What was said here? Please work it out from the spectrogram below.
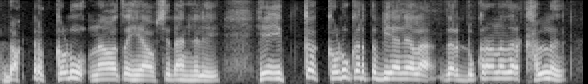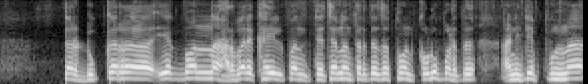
डॉक्टर कडू नावाचं हे औषध आणलेलं आहे. हे इतकं कडू करतं बियाण्याला जर डुकरानं जर खाल्लं तर डुक्कर एक दोन हरभरे खाईल पण त्याच्यानंतर त्याचं तोंड कडू पडतं आणि ते पुन्हा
